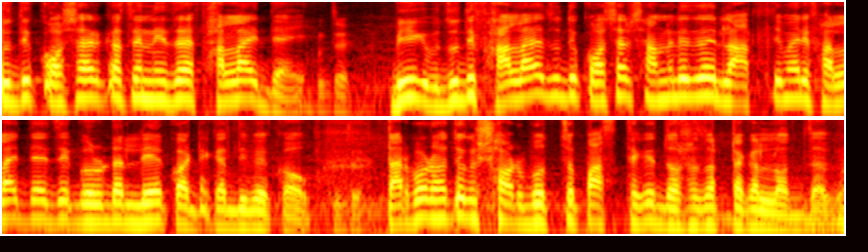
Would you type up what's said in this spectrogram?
যদি কষার কাছে নিয়ে যায় ফালাই দেয়। যদি ফালায় যদি কষার সামনে যায় লাত্তি মারি ফালাই দেয় যে গরুটা লে কয় টাকা দিবে কও। তারপর হয়তো সর্বোচ্চ পাঁচ থেকে দশ হাজার টাকা লজ যাবে।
